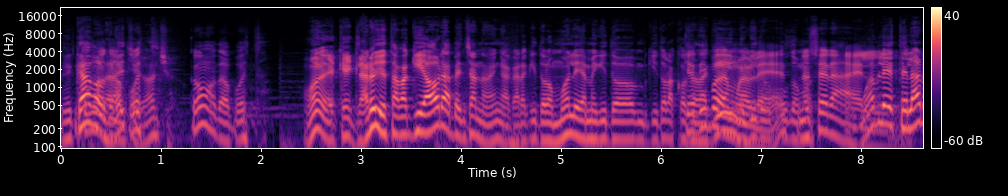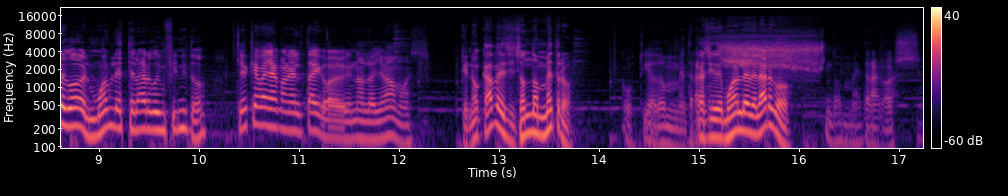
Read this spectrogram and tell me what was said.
Me cago ¿Cómo en la leche? Ancho. ¿Cómo te ha puesto? Bueno, es que claro, yo estaba aquí ahora pensando, venga, que ahora quito los muebles, ya me quito, quito las cosas ¿Qué tipo de aquí, me mueble es? No será el- mueble este largo, el mueble este largo infinito. ¿Quieres que vaya con el Taigo y nos lo llevamos? Que no cabe, si son dos metros. Hostia, dos metros. Casi de mueble de largo. Dos metracos.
